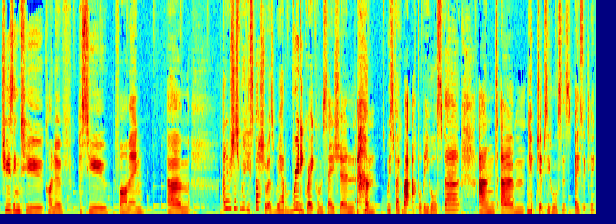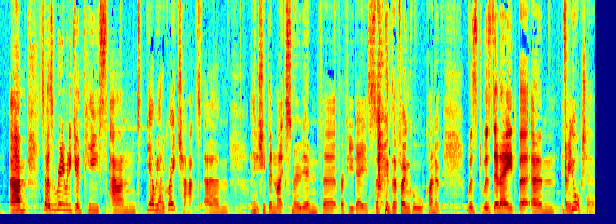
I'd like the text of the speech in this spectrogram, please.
choosing to kind of pursue farming. Um, and it was just really special. As we had a really great conversation. Um, we spoke about Appleby Horse Fair and um, gypsy horses, basically. Um, so it was a really, really good piece. And yeah, we had a great chat. Um, I think she'd been like snowed in for, for a few days, so the phone call kind of was was delayed. But um, is I it mean, Yorkshire?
